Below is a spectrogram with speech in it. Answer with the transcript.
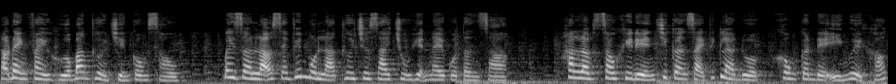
lão đành phải hứa ban thưởng chiến công sau. Bây giờ lão sẽ viết một lá thư cho gia chủ hiện nay của Tần Gia. Hàn Lập sau khi đến chỉ cần giải thích là được, không cần để ý người khác.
